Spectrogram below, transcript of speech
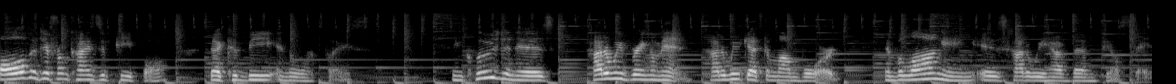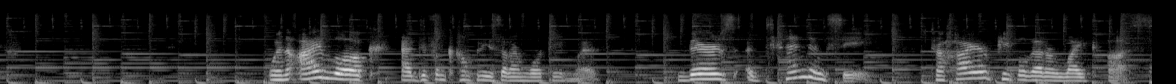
all the different kinds of people that could be in the workplace. Inclusion is how do we bring them in? How do we get them on board? And belonging is how do we have them feel safe? When I look at different companies that I'm working with, there's a tendency to hire people that are like us.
